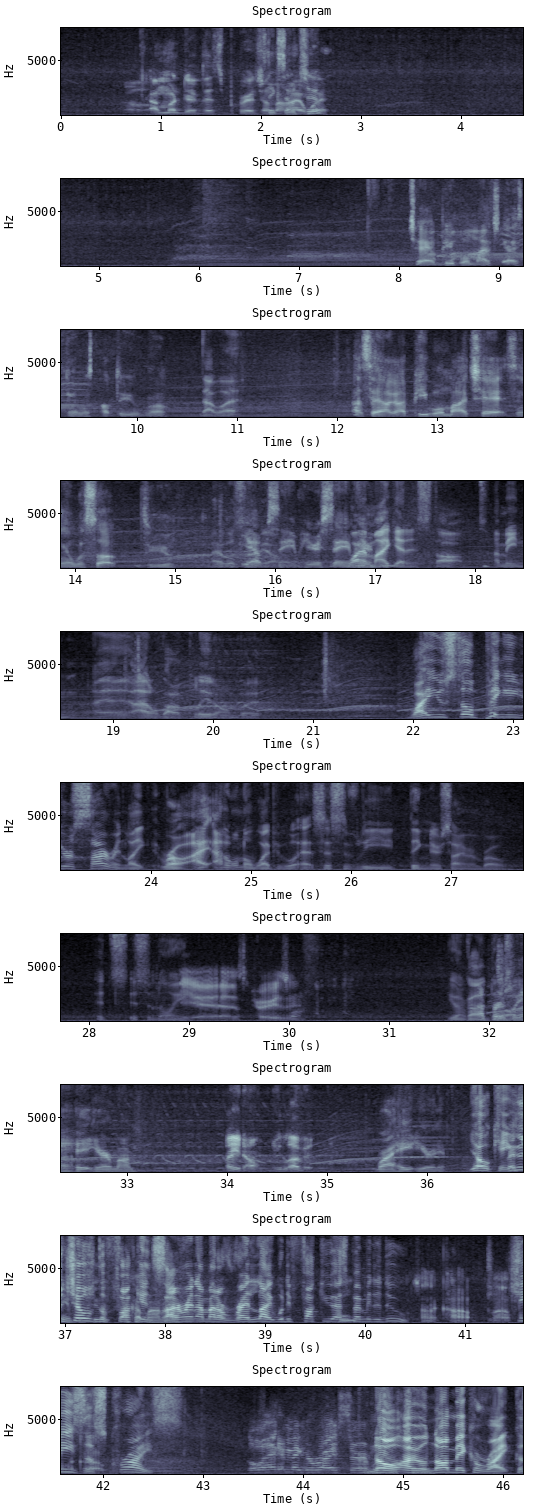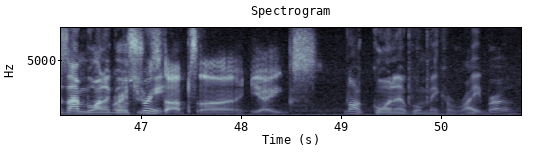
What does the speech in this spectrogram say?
Oh, I'm under this bridge on the highway. Chad, people in my chat saying what's up to you, bro. That what? I said I got people in my chat saying what's up to you. Hey, what's Yep, up, same here, same Why here. am I getting stopped? I mean, I, I don't got a plate on, but why are you still pinging your siren? Like, bro, I, I don't know why people excessively think their siren, bro. It's it's annoying. Yeah, it's crazy. You don't gotta do personally hate hearing mom. no, you don't. You love it. Well, I hate hearing it. Yo, can Especially you in chill the pursuits, I cut fucking mine off. siren? I'm at a red light. What the fuck you expect me to do? It's not a cop. It's not a Jesus cop. Christ. Go ahead and make a right, sir. No, I will not make a right because I'm want to go Right straight. Stop sign. Yikes. I'm not going to go make a right, bro.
